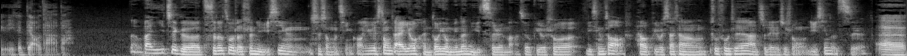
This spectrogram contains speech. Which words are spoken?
一个表达吧。那万一这个词的作者是女性是什么情况？因为宋代有很多有名的女词人嘛，就比如说李清照，还有比如像像朱淑珍啊之类的这种女性的词人。呃，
